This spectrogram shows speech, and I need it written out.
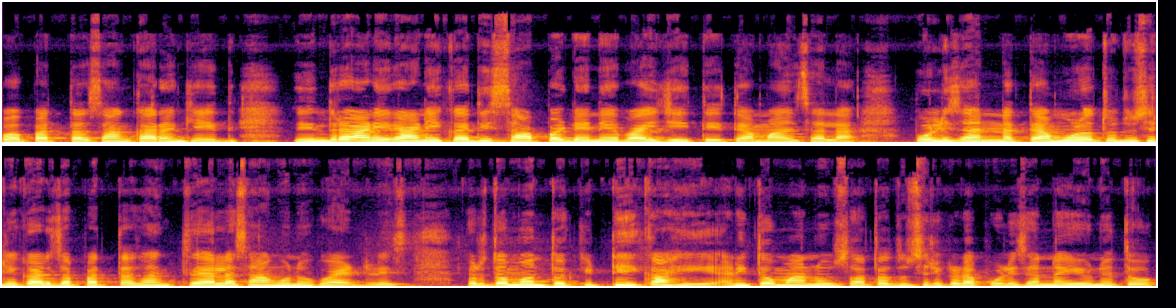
पत्ता सांग. कारण की इंद्र आणि राणी कधीच सापडले नाही पाहिजे इथे त्या माणसाला. पोलिसांना त्यामुळं तो दुसरीकडचा पत्ता सांग. त्याला सांगू नको ॲड्रेस तर तो म्हणतो की ठीक आहे. आणि तो माणूस आता दुसरीकडे पोलिसांना घेऊन येतो.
